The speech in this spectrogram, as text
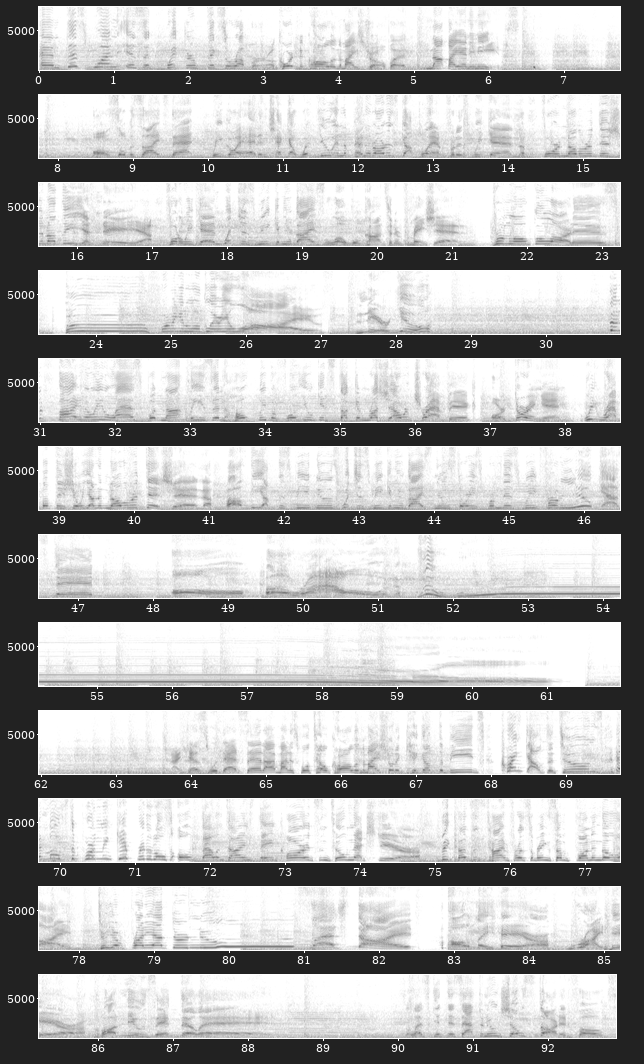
And this one is a quicker fixer upper, according to Carl and the Maestro, but not by any means. also, besides that, we go ahead and check out what you independent artists got planned for this weekend for another edition of the Indie for the weekend, which is me giving you guys local concert information from local artists who forming in a local area live near you. Finally, last but not least, and hopefully before you get stuck in rush hour traffic or during it, we wrap up this show yet another edition of the Up to Speed News, which is me giving you guys news stories from this week from you guessed it, guess with that said, I might as well tell Carl and the Maestro to kick up the beads, crank out the tunes, and most importantly, get rid of those old Valentine's Day cards until next year. Because it's time for us to bring some fun and delight to your Friday afternoon slash night. Only here, right here on Music Village. So let's get this afternoon show started, folks.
